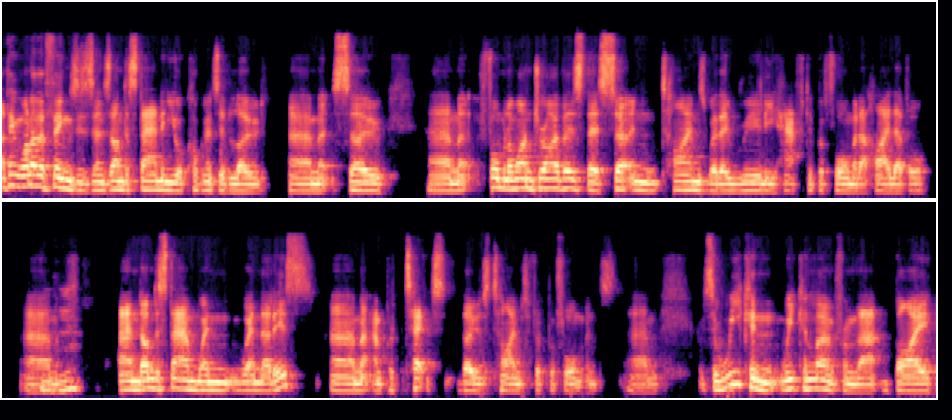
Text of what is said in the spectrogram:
I think one of the things is, is understanding your cognitive load. Um, so, um, Formula One drivers, there's certain times where they really have to perform at a high level, um, mm-hmm. and understand when when that is, um, and protect those times for performance. Um, so we can we can learn from that by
